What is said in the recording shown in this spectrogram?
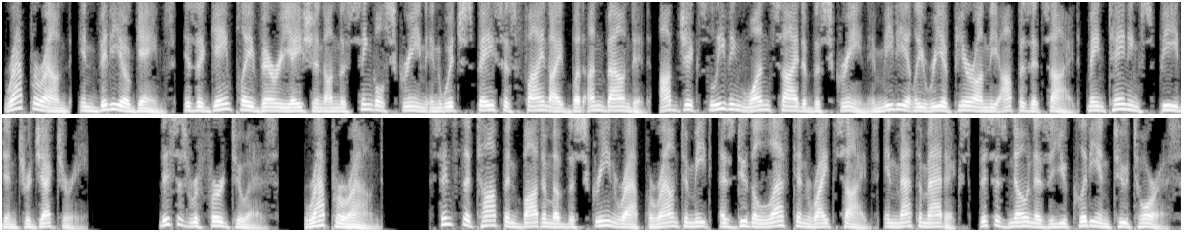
Wraparound, in video games, is a gameplay variation on the single screen in which space is finite but unbounded. Objects leaving one side of the screen immediately reappear on the opposite side, maintaining speed and trajectory. This is referred to as wraparound, since the top and bottom of the screen wrap around to meet, as do the left and right sides in mathematics, this is known as a Euclidean 2 torus.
